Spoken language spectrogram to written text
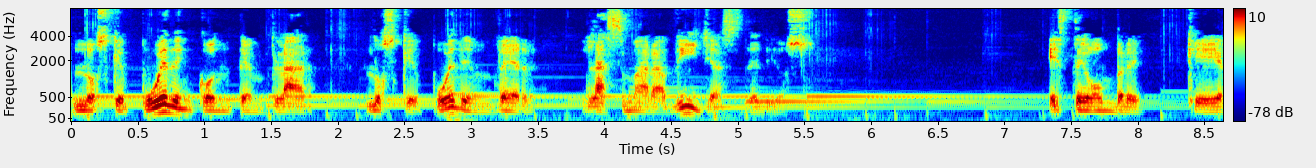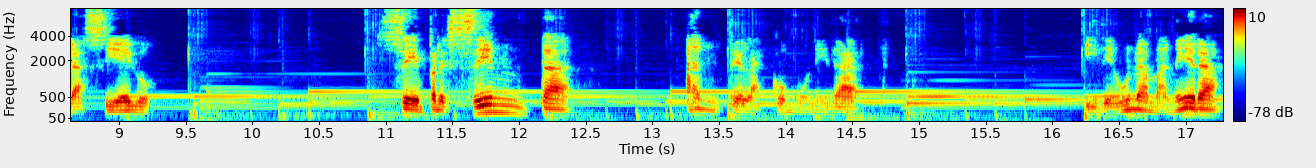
los que pueden contemplar, los que pueden ver las maravillas de Dios. Este hombre que era ciego se presenta ante la comunidad y de una manera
